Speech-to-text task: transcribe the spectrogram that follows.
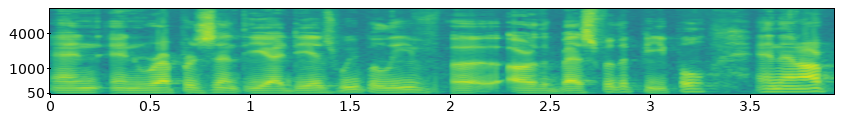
and, and represent the ideas we believe uh, are the best for the people, and then our,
